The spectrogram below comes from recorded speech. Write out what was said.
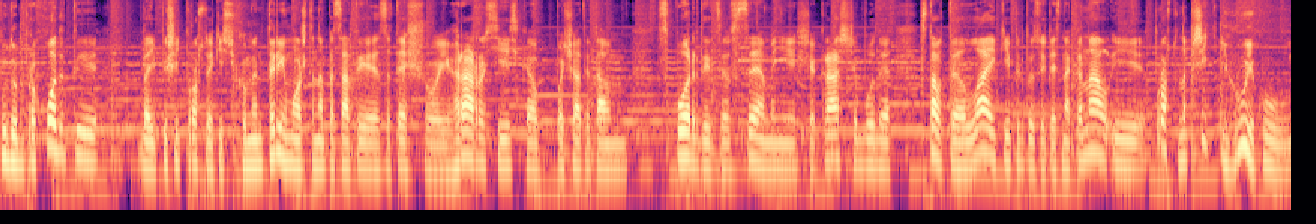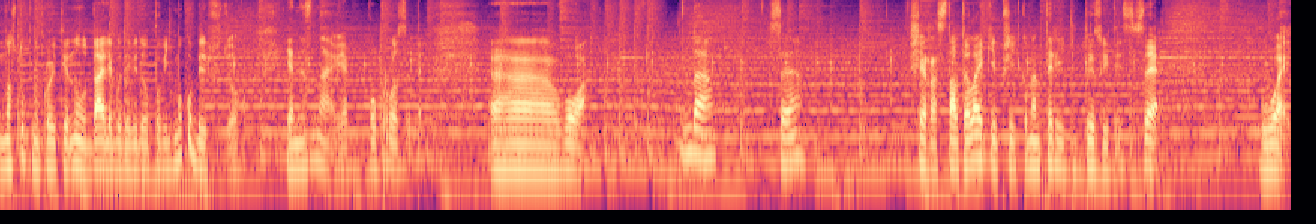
будемо проходити. Да й пишіть просто якісь коментарі, можете написати за те, що ігра російська, почати там спорити це все, мені ще краще буде. Ставте лайки, підписуйтесь на канал і просто напишіть ігру, яку наступну пройти. Ну, далі буде відео по відьмаку більш всього. Я не знаю, як попросити. Е, во. Да, все. Ще раз ставте лайки, пишіть коментарі, підписуйтесь, все. Бувайте.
